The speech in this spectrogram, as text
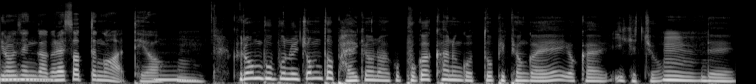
이런 음. 생각을 했었던 것 같아요. 음. 음. 그런 부분을 좀 더 발견하고 부각하는 것도 비평가의 역할이겠죠. 음. 네.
